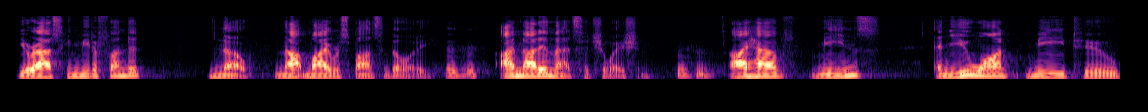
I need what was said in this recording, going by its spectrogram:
You're asking me to fund it? No, not my responsibility. I'm not in that situation. I have means, and you want me to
